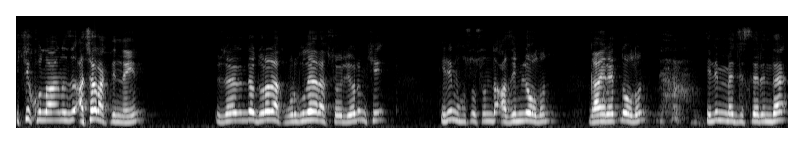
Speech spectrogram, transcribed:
iki kulağınızı açarak dinleyin. Üzerinde durarak, vurgulayarak söylüyorum ki ilim hususunda azimli olun, gayretli olun. İlim meclislerinde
